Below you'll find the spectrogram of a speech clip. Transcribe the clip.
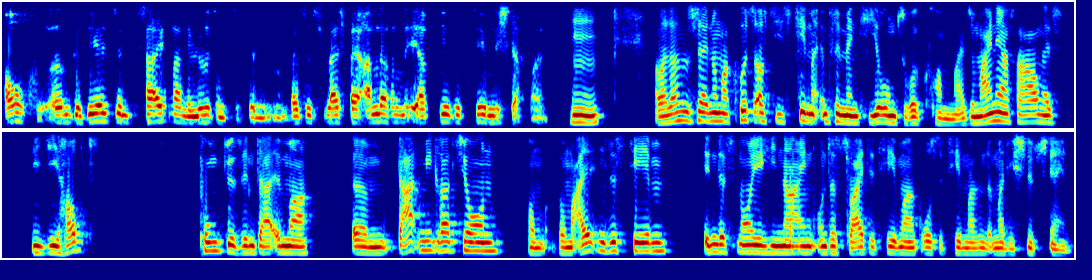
auch äh, gewählt sind, zeitnah eine Lösung zu finden. Das ist vielleicht bei anderen ERP-Systemen nicht der Fall. Hm. Aber lass uns vielleicht nochmal kurz auf dieses Thema Implementierung zurückkommen. Also meine Erfahrung ist, die, die Hauptpunkte sind da immer ähm, Datenmigration vom, vom alten System in das neue hinein und das zweite Thema, große Thema sind immer die Schnittstellen.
